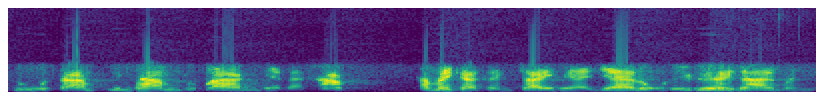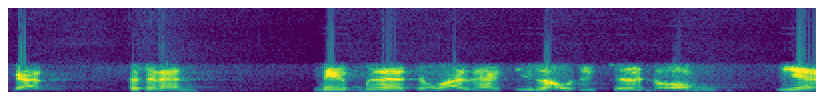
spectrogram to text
อยู่ตามพื้นถ้ำอยู่บ้างเนี่ยนะครับทำให้การตัดสินใจเนี่ยแย่ลงเรื่อยๆได้เหมือนกัน เพราะฉะนั้น เมื่อเมื่อจังหวะแรกที่เราได้เจอน้อง เนี่ย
